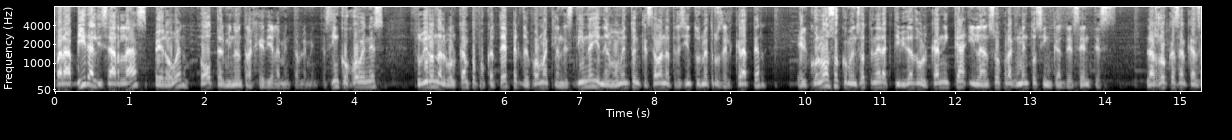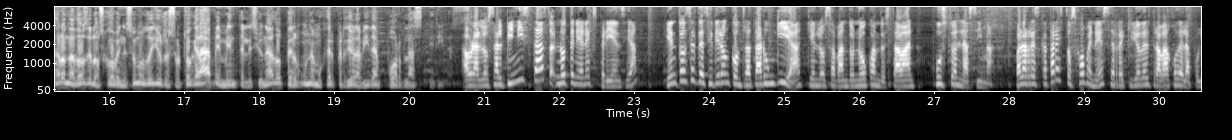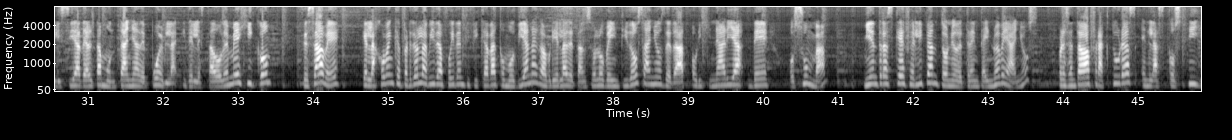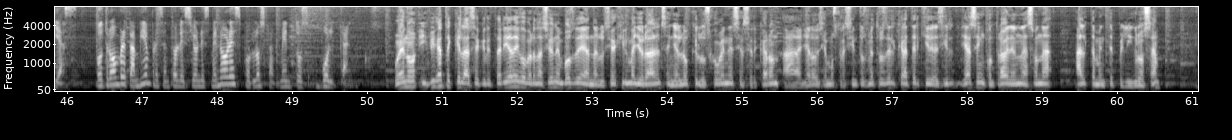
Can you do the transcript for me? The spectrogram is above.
para viralizarlas, pero bueno, todo terminó en tragedia lamentablemente. Cinco jóvenes subieron al volcán Popocatépetl de forma clandestina y en el momento en que estaban a 300 metros del cráter, el coloso comenzó a tener actividad volcánica y lanzó fragmentos incandescentes. Las rocas alcanzaron a dos de los jóvenes. Uno de ellos resultó gravemente lesionado, pero una mujer perdió la vida por las heridas. Ahora, los alpinistas no tenían experiencia y entonces decidieron contratar un guía quien los abandonó cuando estaban justo en la cima. Para rescatar a estos jóvenes se requirió del trabajo de la Policía de Alta Montaña de Puebla y del Estado de México. Se sabe que la joven que perdió la vida fue identificada como Diana Gabriela de tan solo 22 años de edad, originaria de Ozumba, mientras que Felipe Antonio de 39 años presentaba fracturas en las costillas. Otro hombre también presentó lesiones menores por los fragmentos volcánicos. Bueno, y fíjate que la Secretaría de Gobernación, en voz de Ana Lucía Gil Mayoral, señaló que los jóvenes se acercaron a, ya lo decíamos, 300 metros del cráter, quiere decir, ya se encontraban en una zona altamente peligrosa.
